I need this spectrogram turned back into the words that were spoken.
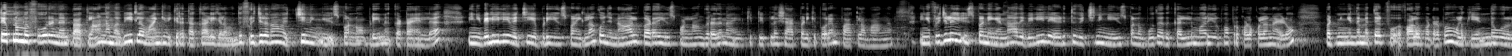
டிப் நம்பர் ஃபோர் என்னென்னு பார்க்கலாம். நம்ம வீட்டில் வாங்கி வைக்கிற தக்காளிகளை வந்து ஃப்ரிட்ஜில் தான் வச்சு நீங்கள் யூஸ் பண்ணணும் அப்படின்னு கட்டாயம் இல்லை. நீங்கள் வெளியிலேயே வச்சு எப்படி யூஸ் பண்ணிக்கலாம்? கொஞ்சம் நாள் பட யூஸ் பண்ணலாங்கிறத நான் இன்னைக்கு டிப்பில் ஷேர் பண்ணிக்க போகிறேன் பார்க்கலாம் வாங்க. நீங்கள் ஃப்ரிட்ஜில் யூஸ் பண்ணிங்கன்னா அதை வெளியில் எடுத்து வச்சு நீங்கள் யூஸ் பண்ணும்போது அது கல் மாதிரி இருக்கும். அப்புறம் கொல ஆகிடும் பட் நீங்கள் இந்த மெத்தட் ஃபாலோ பண்ணுறப்போ உங்களுக்கு எந்த ஒரு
